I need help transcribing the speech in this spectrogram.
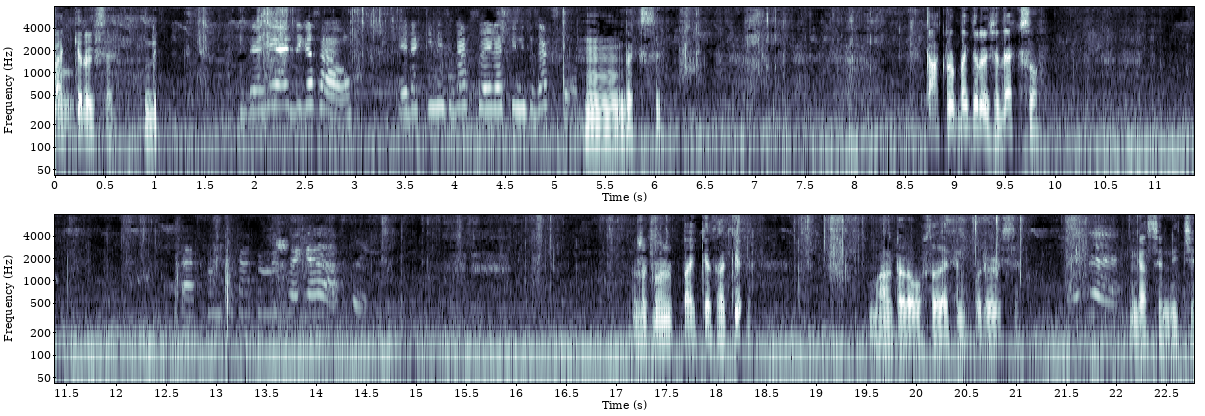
বাক্যে রয়েছে দেখি চাও এটা কিনেছি দেখছ? এটা কিনেছি দেখছ? হুম হুম, দেখছি। কাকরোল পাখি রয়েছে দেখছ? এখন তো কাকুরের জায়গায় আছে। যখন পাইকে থাকে মালটার অবস্থা দেখেন পড়ে রয়েছে গাছের নিচে।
